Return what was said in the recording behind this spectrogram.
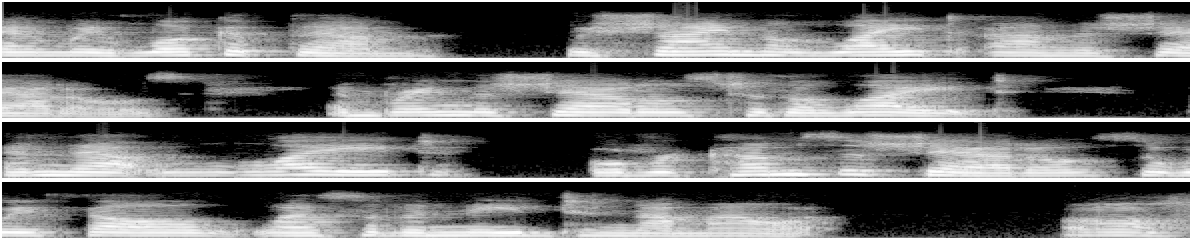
and we look at them. We shine the light on the shadows and bring the shadows to the light. And that light overcomes the shadow, so we feel less of a need to numb out. Oh,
